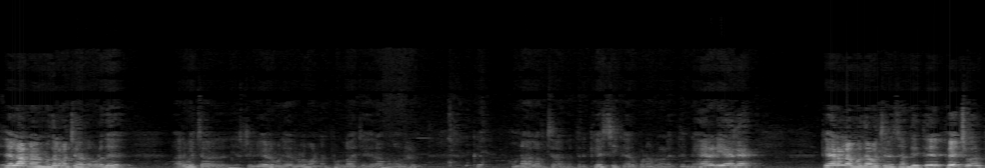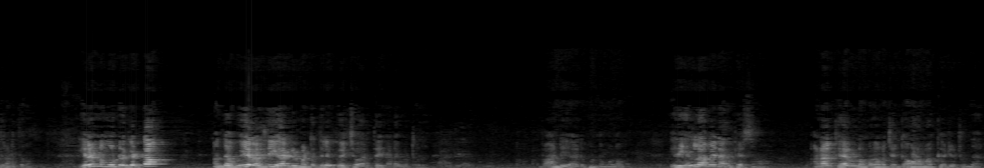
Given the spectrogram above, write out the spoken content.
இதெல்லாம் நான் முதலமைச்சர் இருந்த பொழுது அறிவிச்சார் எஸ் பி வேலுமணி அவர்களும் அண்ணன் பொல்லா ஜெயராமன் அவர்கள் முன்னாள் அமைச்சராக இருந்த திரு கே சி கருப்பன் அவர்கள் அழைத்து நேரடியாக கேரள முதலமைச்சரை சந்தித்து பேச்சுவார்த்தை நடத்தணும். இரண்டு மூன்று கட்டம் அந்த உயர் அதிகாரிகள் மட்டத்திலே பேச்சுவார்த்தை நடைபெற்றது. பாண்டியாடு பொண்ணு மூலம். இது எல்லாமே நாங்கள் பேசணும். ஆனால் கேரள முதலமைச்சர் கவனமாக கேட்டுட்டு இருந்தார்.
